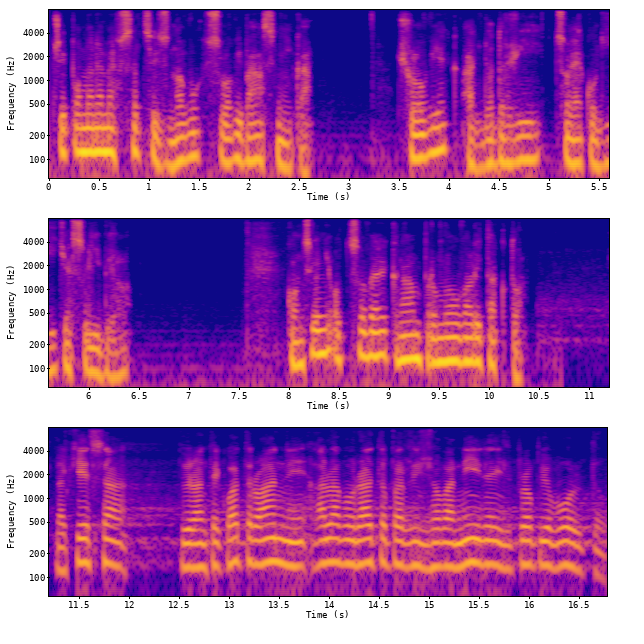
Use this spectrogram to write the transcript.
připomeneme v srdci znovu slovy básníka. Člověk ať dodrží, co jako dítě slíbil. Koncilní otcové k nám promlouvali takto. La Chiesa durante quattro anni ha lavorato per ringiovanire il proprio volto.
